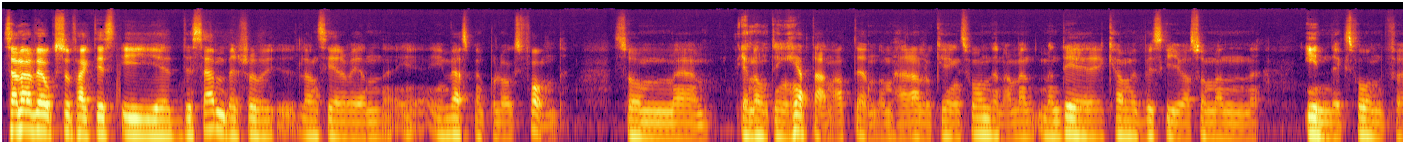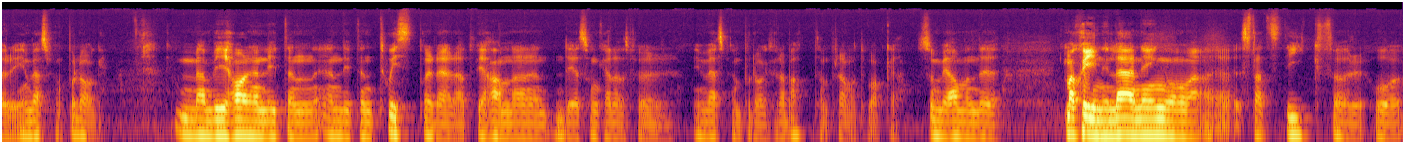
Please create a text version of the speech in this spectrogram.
sen har vi också faktiskt i eh, december så lanserar vi en eh, investmentbolagsfond som eh, är någonting helt annat än de här allokeringsfonderna. Men, men det kan vi beskriva som en indexfond för investmentbolag. Men vi har en liten, en liten twist på det där att vi handlar det som kallas för investmentbolagsrabatten fram och tillbaka. Som vi använder maskininlärning och eh, statistik för att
